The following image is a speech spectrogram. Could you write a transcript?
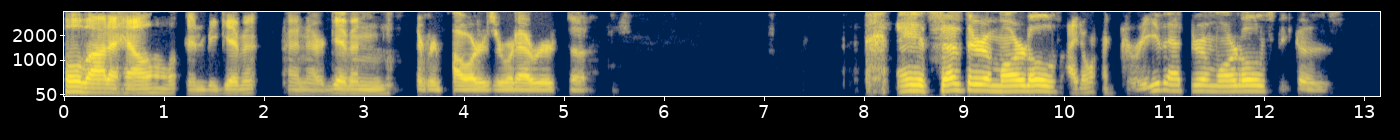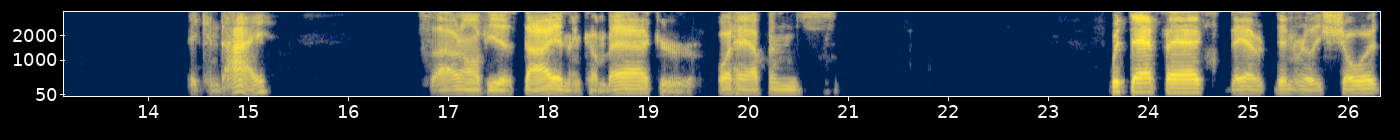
pulled out of hell and be given and are given different powers or whatever to. And it says they're immortals. I don't agree that they're immortals because they can die. So I don't know if you just die and then come back or what happens. With that fact, they didn't really show it.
